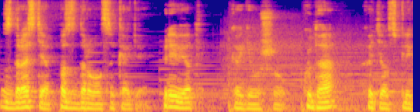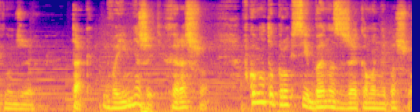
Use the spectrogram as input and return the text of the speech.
«Здрасте», – поздоровался Каги. «Привет». Каги ушел. «Куда?» – хотел вскрикнуть Джефф. «Так, двоим не жить, хорошо». В комнату Прокси Бена с Джеком он не пошел.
